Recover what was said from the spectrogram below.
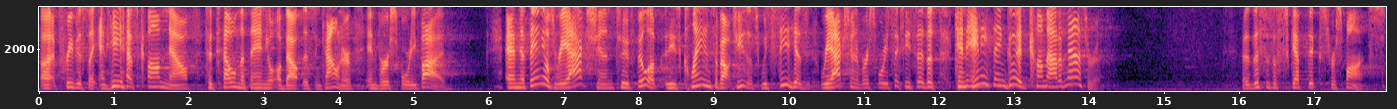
uh, previously, and he has come now to tell Nathanael about this encounter in verse 45. And Nathanael's reaction to Philip, these claims about Jesus, we see his reaction in verse 46. He says this Can anything good come out of Nazareth? Uh, this is a skeptic's response.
